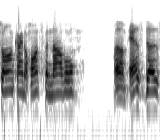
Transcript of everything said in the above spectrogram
song kind of haunts the novel, um, as does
